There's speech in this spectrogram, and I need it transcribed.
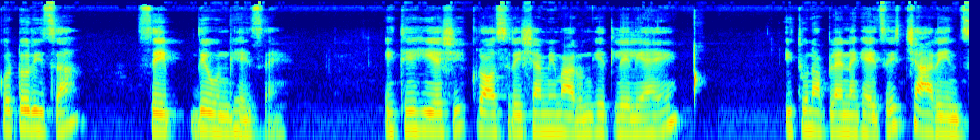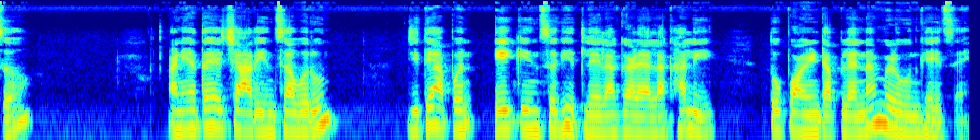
कटोरीचा सेप देऊन घ्यायचा आहे इथे ही अशी क्रॉस रेषा मी मारून घेतलेली आहे. इथून आपल्याला घ्यायचं आहे चार इंच. आणि आता हे चार इंचावरून जिथे आपण एक इंच घेतलेला गळ्याला खाली तो पॉईंट आपल्याला मिळवून घ्यायचा आहे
